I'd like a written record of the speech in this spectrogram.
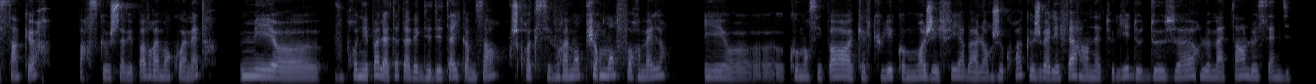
5 heures parce que je savais pas vraiment quoi mettre. Mais vous prenez pas la tête avec des détails comme ça. Je crois que c'est vraiment purement formel et commencez pas à calculer comme moi j'ai fait: «Ah bah, alors je crois que je vais aller faire un atelier de 2 heures le matin, le samedi,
